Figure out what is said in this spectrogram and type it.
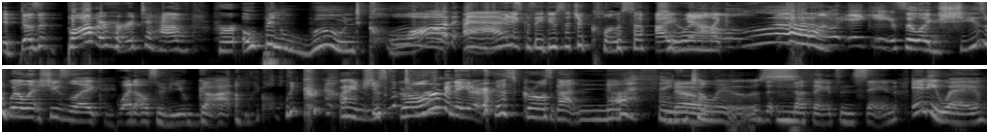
It doesn't bother her to have her open wound clawed at. It because they do such a close up too, and I'm like, so icky. So like she's willing. She's like, what else have you got? I'm like, holy crap! I know, she's this the girl- Terminator. this girl's got nothing. nothing No. to lose. Th- nothing. It's insane. Anyway,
